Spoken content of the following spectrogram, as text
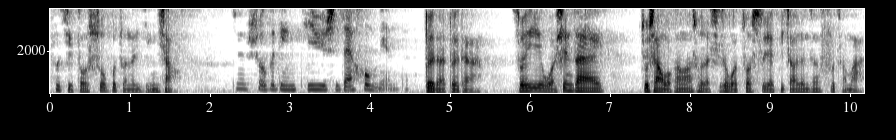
自己都说不准的影响，就说不定机遇是在后面的。对的，对的。所以我现在就像我刚刚说的，其实我做事也比较认真负责嘛。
